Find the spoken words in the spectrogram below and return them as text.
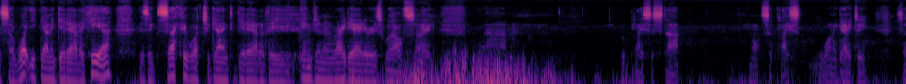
So what you're going to get out of here is exactly what you're going to get out of the engine and radiator as well. So um, good place to start. What's the place you want to go to. So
